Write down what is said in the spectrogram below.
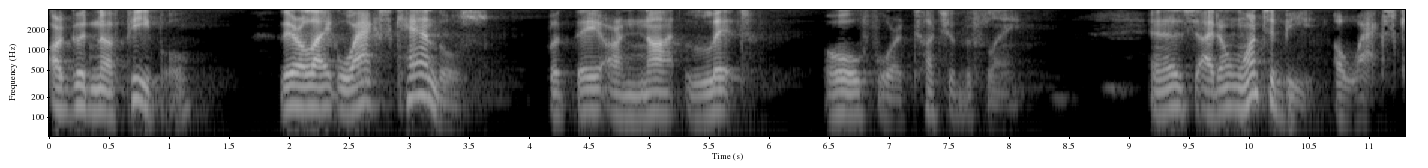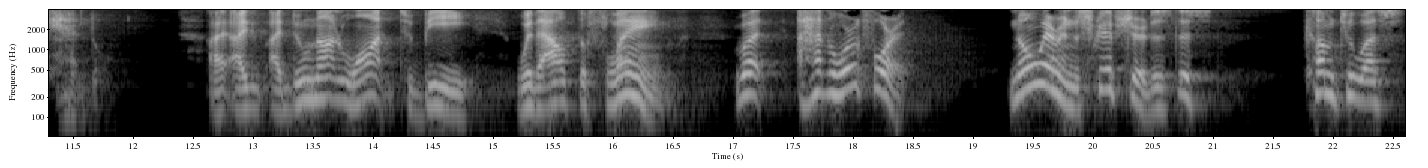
are good enough people. They are like wax candles, but they are not lit. Oh, for a touch of the flame. And I don't want to be a wax candle. I, I, I do not want to be without the flame. But I have to work for it. Nowhere in the scripture does this come to us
